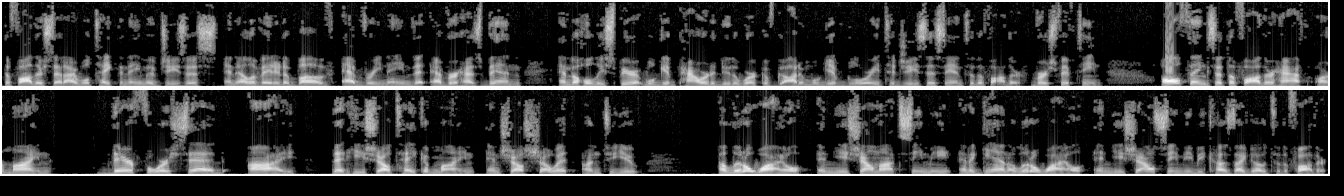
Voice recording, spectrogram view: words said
The Father said, I will take the name of Jesus and elevate it above every name that ever has been. And the Holy Spirit will give power to do the work of God and will give glory to Jesus and to the Father. Verse 15. All things that the Father hath are mine. Therefore said I that he shall take of mine and shall show it unto you. A little while, and ye shall not see me, and again a little while, and ye shall see me, because I go to the Father.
